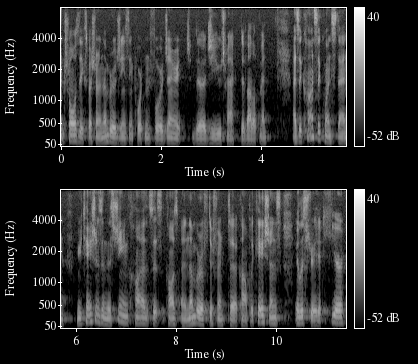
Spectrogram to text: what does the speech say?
controls the expression of a number of genes important for the GU tract development development. As a consequence, then, mutations in this gene causes, cause a number of different uh, complications illustrated here.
